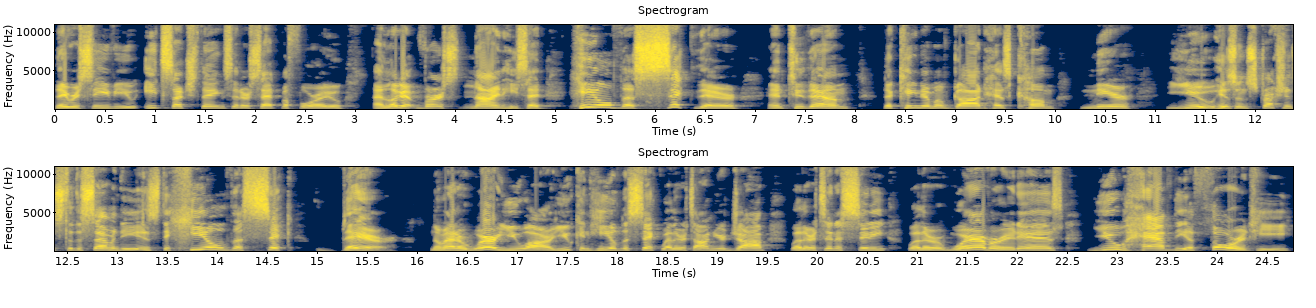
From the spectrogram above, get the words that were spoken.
they receive you, eat such things that are set before you. And look at verse 9. He said, Heal the sick there, and to them the kingdom of God has come near you. His instructions to the 70 is to heal the sick there. No matter where you are, you can heal the sick, whether it's on your job, whether it's in a city, whether wherever it is, you have the authority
